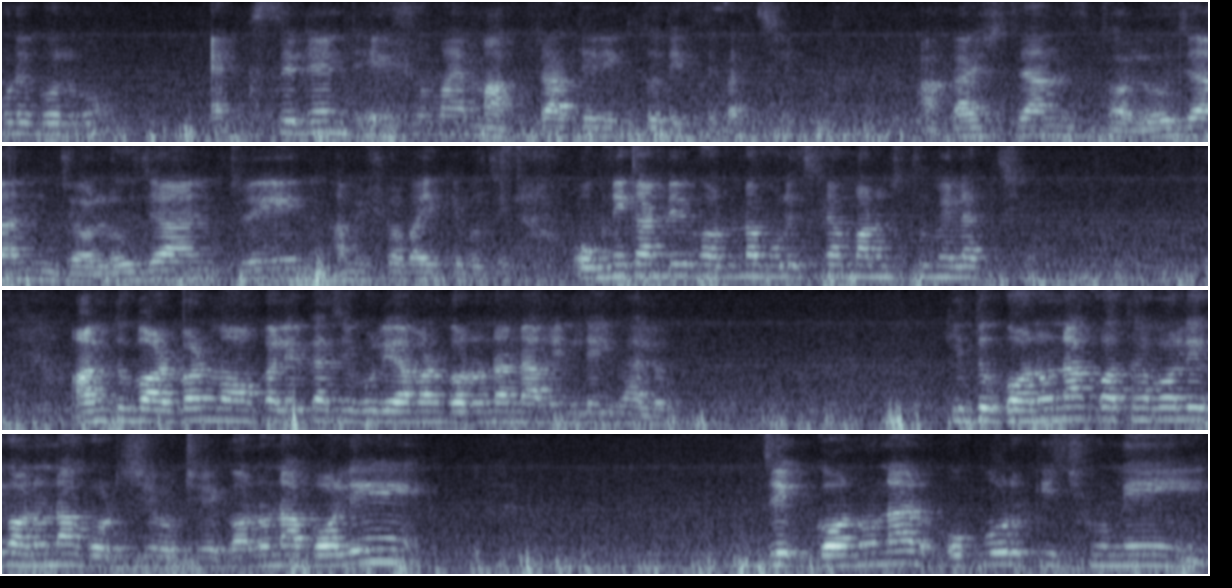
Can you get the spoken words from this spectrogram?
করে বলব অ্যাক্সিডেন্ট এই সময় মাত্রা অতিরিক্ত দেখতে পাচ্ছি। আকাশযান স্থলযান জলযান ট্রেন আমি সবাইকে বলছি। অগ্নিকাণ্ডের ঘটনা বলেছিলাম, মানুষ তো মেলাচ্ছে। আমি তো বারবার মহাকালের কাছে বলি, আমার গণনা না মিললেই ভালো। কিন্তু গণনা কথা বলে, গণনা গড়ছে ওঠে। গণনা বলে যে গণনার ওপর কিছু নেই।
